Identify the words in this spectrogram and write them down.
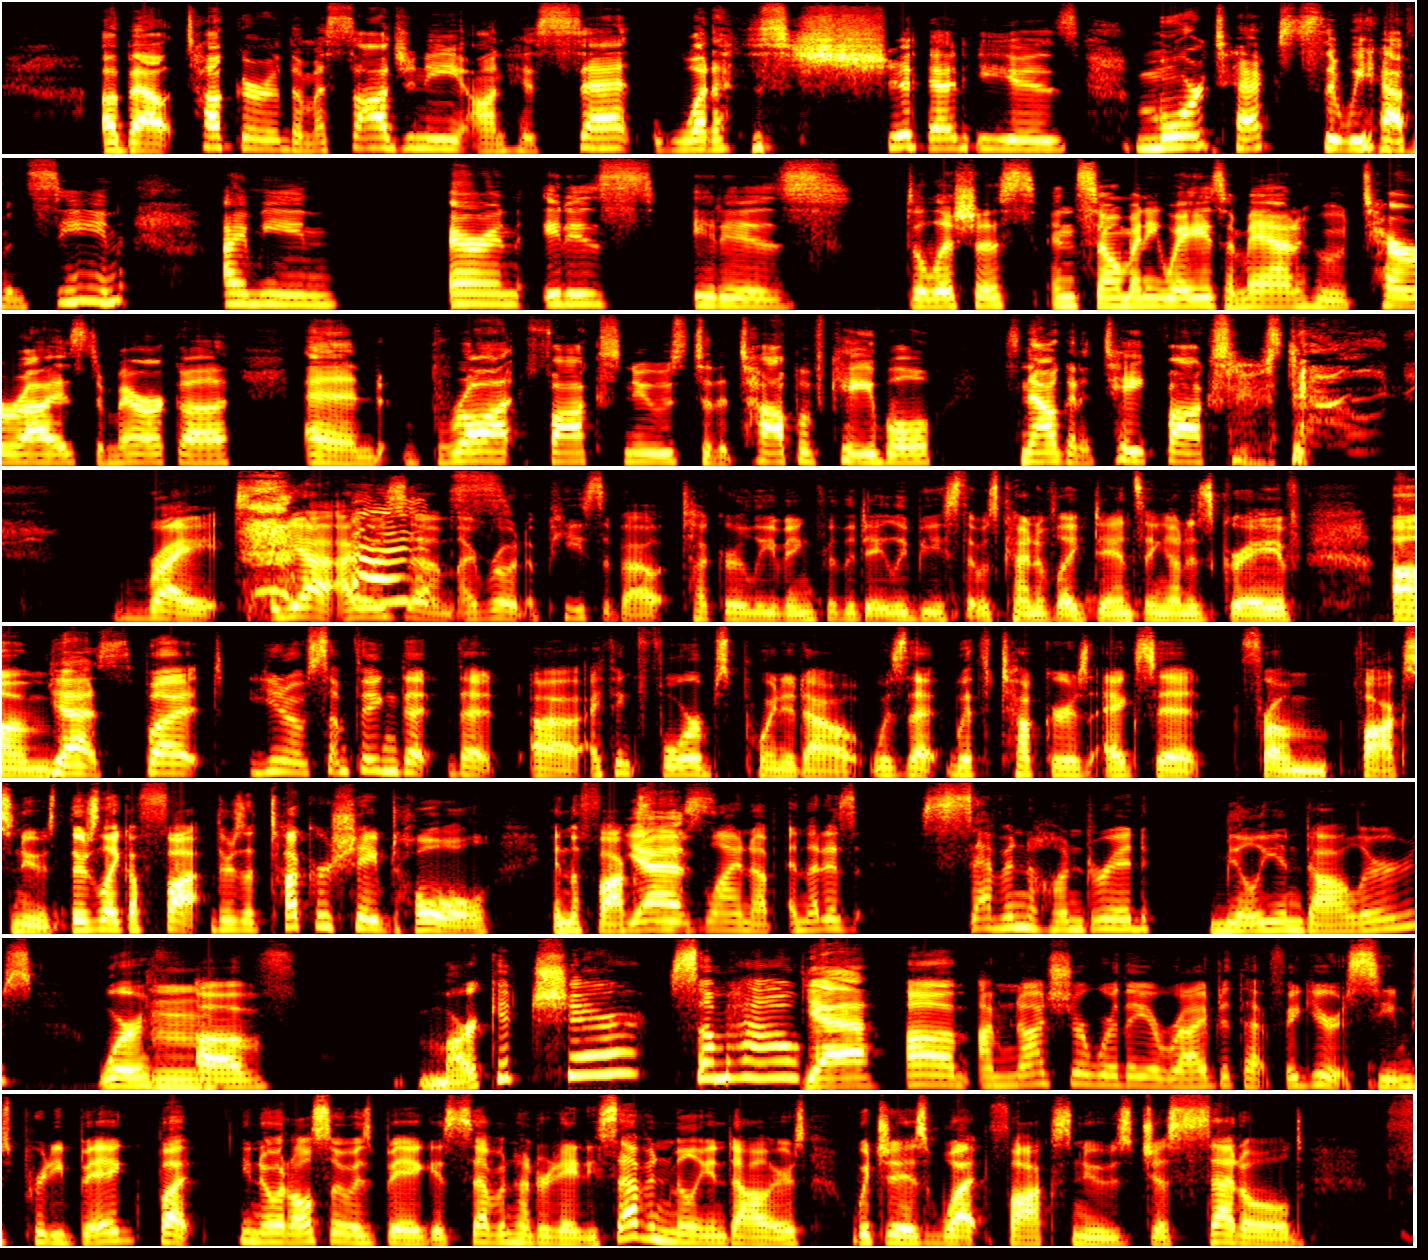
about Tucker, the misogyny on his set, what a shithead he is, more texts that we haven't seen. I mean, Erin, it is it is delicious in so many ways. A man who terrorized America and brought Fox News to the top of cable is now going to take Fox News down. Right. Yeah, I was um I wrote a piece about Tucker leaving for the Daily Beast that was kind of like dancing on his grave. Um yes. But, you know, something that that uh I think Forbes pointed out was that with Tucker's exit from Fox News, there's like a fo- there's a Tucker shaped hole in the Fox Yes. News lineup and that is 700 million dollars worth Mm. of market share somehow. Yeah. Um, I'm not sure where they arrived at that figure. It seems pretty big, but you know, it also is big is 787 million dollars, which is what Fox News just settled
